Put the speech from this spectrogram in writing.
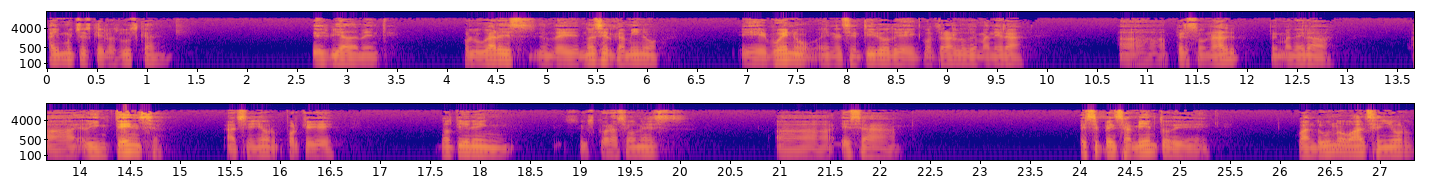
Hay muchos que los buscan desviadamente, por lugares donde no es el camino eh, bueno en el sentido de encontrarlo de manera uh, personal, de manera uh, intensa al Señor, porque no tienen sus corazones uh, esa, ese pensamiento de cuando uno va al Señor,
